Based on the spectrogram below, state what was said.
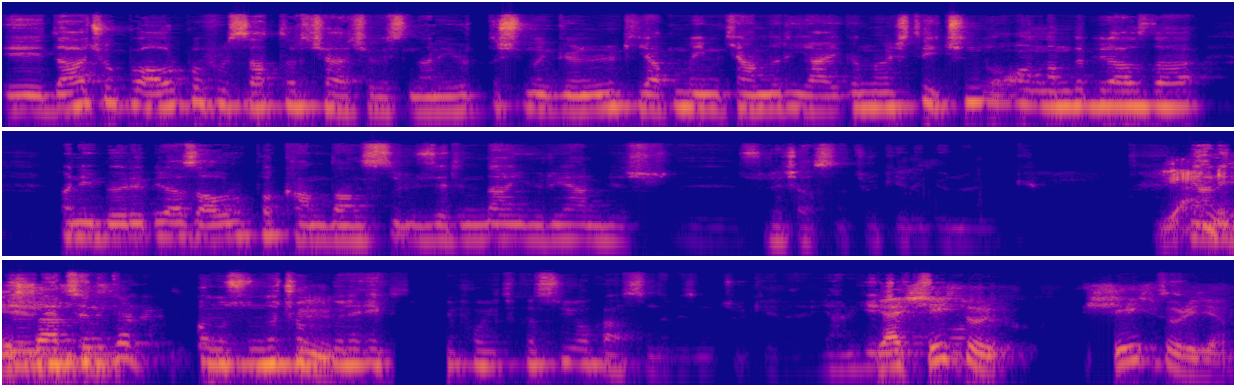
e, daha çok bu Avrupa fırsatları çerçevesinde hani yurt dışında gönüllülük yapma imkanları yaygınlaştığı için o anlamda biraz daha hani böyle biraz Avrupa kandansı üzerinden yürüyen bir e, süreç aslında Türkiye'de gönüllülük. Yani, yani esasında konusunda çok hmm. böyle eksik bir politikası yok aslında bizim. Yani ya şey sor şey soracağım.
